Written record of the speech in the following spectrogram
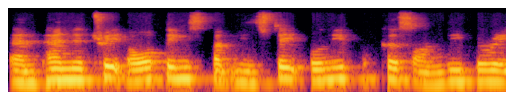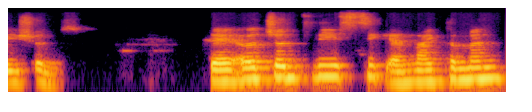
and penetrate all things, but instead only focus on liberations. They urgently seek enlightenment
